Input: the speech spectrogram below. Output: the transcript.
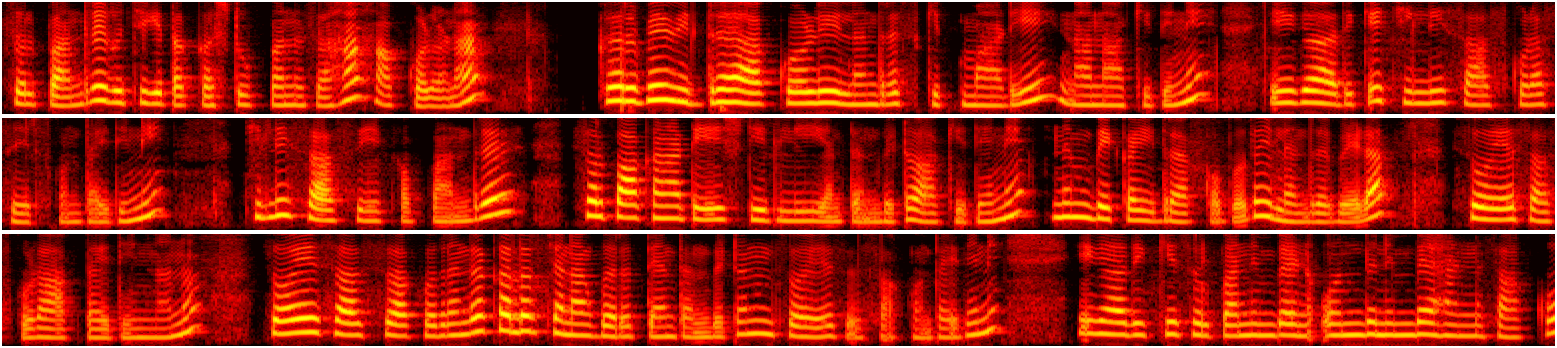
ಸ್ವಲ್ಪ ಅಂದರೆ ರುಚಿಗೆ ತಕ್ಕಷ್ಟು ಉಪ್ಪನ್ನು ಸಹ ಹಾಕ್ಕೊಳ್ಳೋಣ. ಕರಿಬೇವು ಇದ್ದರೆ ಹಾಕ್ಕೊಳ್ಳಿ, ಇಲ್ಲಾಂದರೆ ಸ್ಕಿಪ್ ಮಾಡಿ. ನಾನು ಹಾಕಿದ್ದೀನಿ. ಈಗ ಅದಕ್ಕೆ ಚಿಲ್ಲಿ ಸಾಸ್ ಕೂಡ ಸೇರಿಸ್ಕೊತಾ ಇದ್ದೀನಿ. ಚಿಲ್ಲಿ ಸಾಸ್ ಏಕಪ್ಪ ಅಂದರೆ ಸ್ವಲ್ಪ ಹಾಕೋಣ ಟೇಸ್ಟ್ ಇರಲಿ ಅಂತಂದ್ಬಿಟ್ಟು ಹಾಕಿದ್ದೀನಿ. ನಿಮ್ಗೆ ಬೇಕಾಗಿದ್ದರೆ ಹಾಕ್ಕೋಬೋದು, ಇಲ್ಲಾಂದರೆ ಬೇಡ. ಸೋಯಾ ಸಾಸ್ ಕೂಡ ಹಾಕ್ತಾಯಿದ್ದೀನಿ ನಾನು. ಸೋಯಾ ಸಾಸ್ ಹಾಕೋದ್ರಿಂದ ಕಲರ್ ಚೆನ್ನಾಗಿ ಬರುತ್ತೆ ಅಂತ ಅಂದ್ಬಿಟ್ಟು ನಾನು ಸೋಯಾ ಸಾಸ್ ಹಾಕ್ಕೊತಾ ಇದ್ದೀನಿ. ಈಗ ಅದಕ್ಕೆ ಸ್ವಲ್ಪ ನಿಂಬೆಹಣ್ಣು, ಒಂದು ನಿಂಬೆಹಣ್ಣು ಸಾಕು.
